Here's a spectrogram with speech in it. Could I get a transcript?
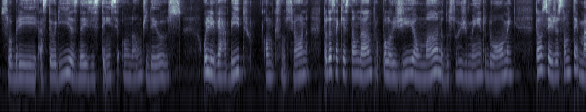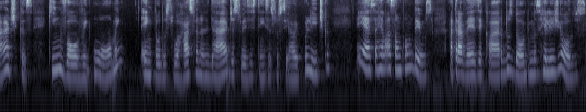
sobre as teorias da existência ou não de Deus, o livre-arbítrio, como que funciona, toda essa questão da antropologia humana, do surgimento do homem. Então, ou seja, são temáticas que envolvem o homem em toda a sua racionalidade, a sua existência social e política, e essa relação com Deus, através, é claro, dos dogmas religiosos.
